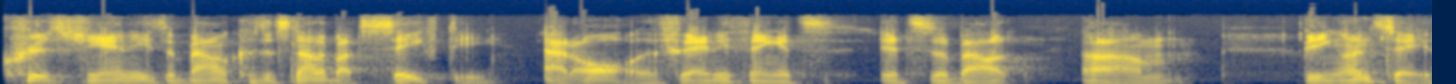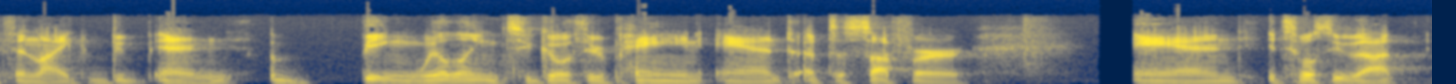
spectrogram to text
christianity is about because it's not about safety at all if anything it's it's about um being unsafe and like and being willing to go through pain and uh, to suffer. And it's supposed to be about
